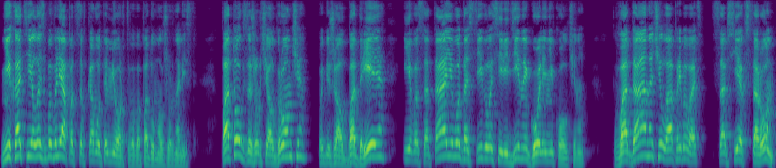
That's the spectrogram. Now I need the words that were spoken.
Не хотелось бы вляпаться в кого-то мертвого, подумал журналист. Поток зажурчал громче, побежал бодрее, и высота его достигла середины голени Колчина. Вода начала прибывать. Со всех сторон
